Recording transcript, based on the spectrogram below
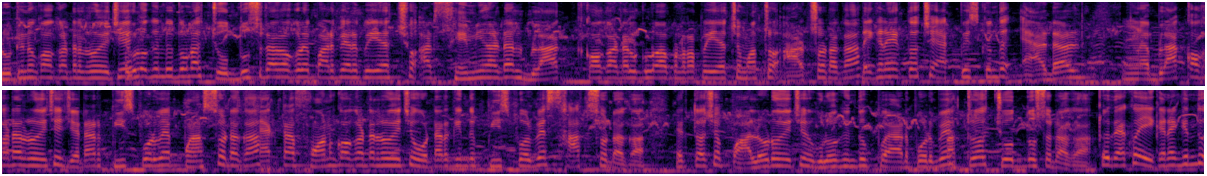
লুটিনো ককাটেল রয়েছে। এগুলো কিন্তু তোমরা চোদ্দশো টাকা করে পার পেয়ার পেয়ে যাচ্ছ। আর সেমি অ্যাডাল্ট ব্ল্যাক ককাটেলগুলো আপনারা পেয়ে যাচ্ছ মাত্র আটশো টাকা। এখানে দেখতে হচ্ছে এক পিস কিন্তু অ্যাডাল্ট ব্ল্যাক ককাটার রয়েছে, যেটার পিস পড়বে পাঁচশো টাকা। একটা ফন ককাটার রয়েছে, ওটার কিন্তু পিস পড়বে সাতশো টাকা। দেখতে হচ্ছে পালো রয়েছে ওগুলো কিন্তু পেয়ার পড়বে মাত্র চোদ্দশো টাকা। তো দেখো, এখানে কিন্তু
